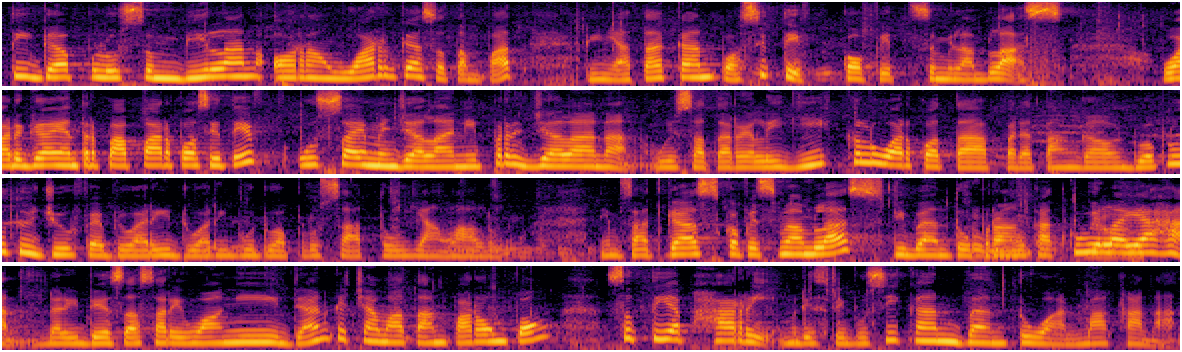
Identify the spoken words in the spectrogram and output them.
39 orang warga setempat dinyatakan positif COVID-19. Warga yang terpapar positif usai menjalani perjalanan wisata religi ke luar kota pada tanggal 27 Februari 2021 yang lalu. Tim Satgas COVID-19 dibantu perangkat kewilayahan dari Desa Sariwangi dan Kecamatan Parompong setiap hari mendistribusikan bantuan makanan.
